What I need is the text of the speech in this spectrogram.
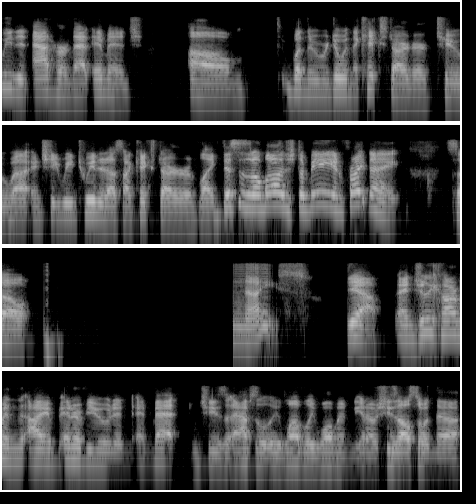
tweeted at her that image um when we were doing the kickstarter to uh, and she retweeted us on kickstarter of like this is an homage to me in fright night so Nice. Yeah, and Julie Carmen I've interviewed and, and met, and she's an absolutely lovely woman. You know, she's also in the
